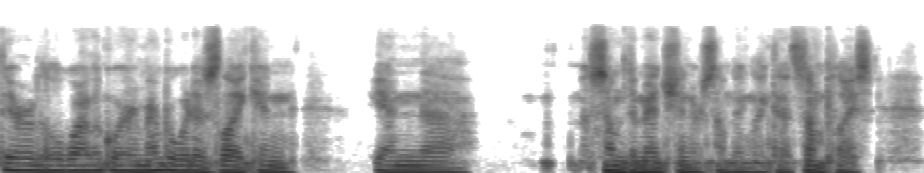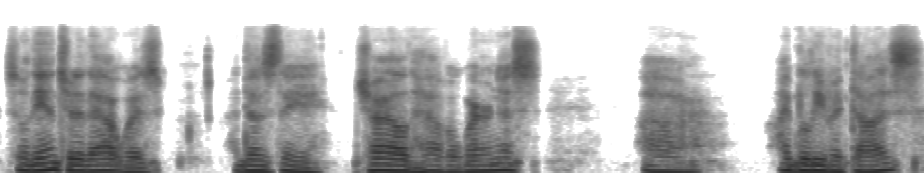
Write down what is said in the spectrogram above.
there a little while ago. I remember what it was like in in uh, some dimension or something like that someplace so the answer to that was does the child have awareness uh, i believe it does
